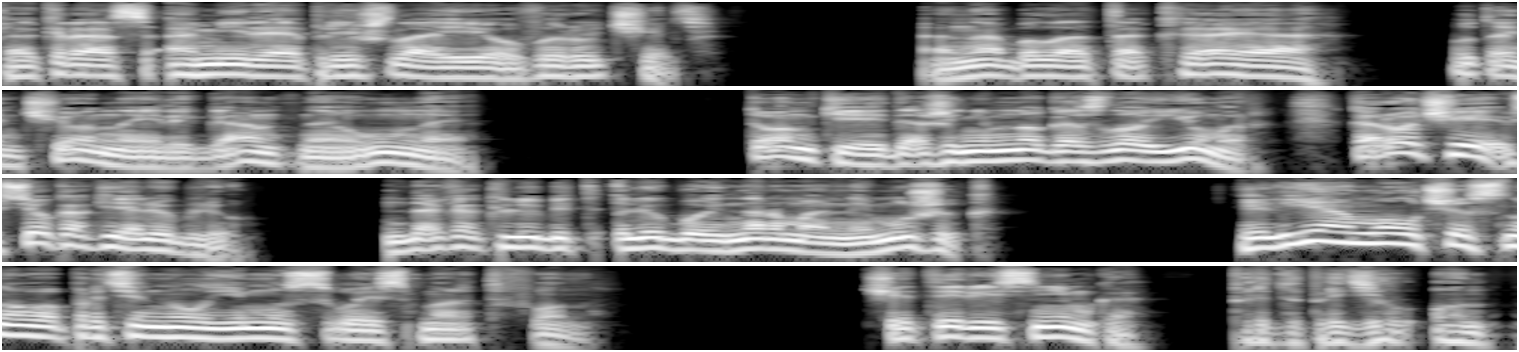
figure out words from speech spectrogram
Как раз Амелия пришла ее выручать. Она была такая утонченная, элегантная, умная. Тонкий даже немного злой юмор. Короче, все как я люблю. Да как любит любой нормальный мужик. Илья молча снова протянул ему свой смартфон. «Четыре снимка», предупредил он.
